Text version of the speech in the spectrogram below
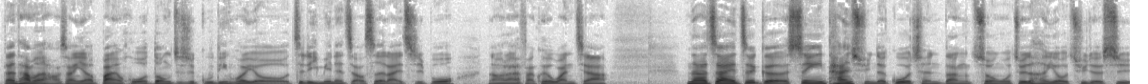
但他们好像要办活动，就是固定会有这里面的角色来直播，然后来反馈玩家。那在这个声音探寻的过程当中，我觉得很有趣的是。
